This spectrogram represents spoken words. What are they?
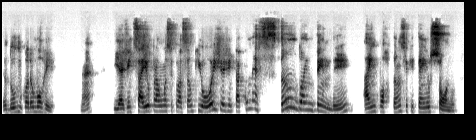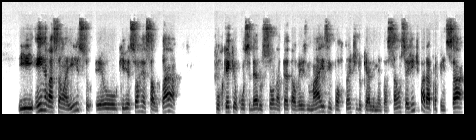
Eu durmo quando eu morrer, né? E a gente saiu para uma situação que hoje a gente está começando a entender a importância que tem o sono. E em relação a isso, eu queria só ressaltar por que, que eu considero o sono até talvez mais importante do que a alimentação, se a gente parar para pensar,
